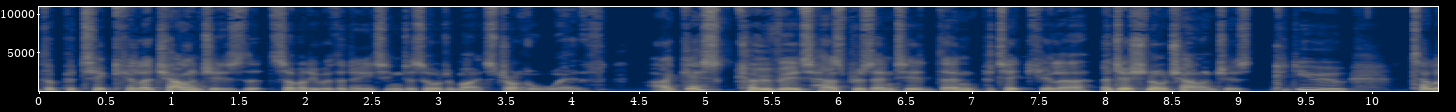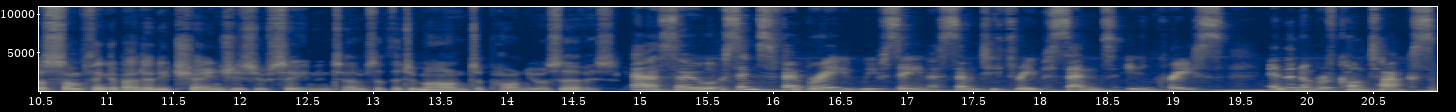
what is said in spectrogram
the particular challenges that somebody with an eating disorder might struggle with. I guess COVID has presented then particular additional challenges. Could you tell us something about any changes you've seen in terms of the demand upon your service? Yeah, so since February, we've seen a 73% increase in the number of contacts.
